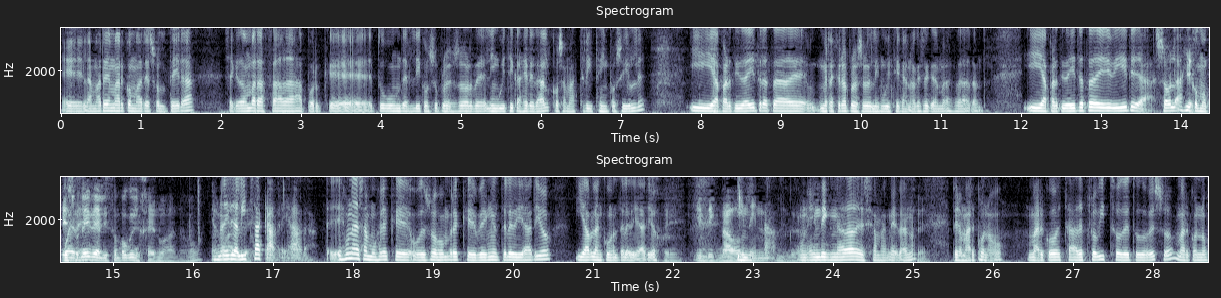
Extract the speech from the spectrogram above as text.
Eh, la madre de Marco, madre soltera, se quedó embarazada porque tuvo un desliz con su profesor de lingüística general, cosa más triste e imposible. Y a partir de ahí trata de. Me refiero al profesor de lingüística, no que se quede embarazada tanto. Y a partir de ahí trata de vivir a solas y Es, como es puede. una idealista un poco ingenua, ¿no? Es una idealista cabreada. Es una de esas mujeres que, o de esos hombres que ven el telediario y hablan con el telediario. Indignados. Indignado. Una indignada de esa manera, ¿no? Pero Marco no. Marco está desprovisto de todo eso. Marco no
